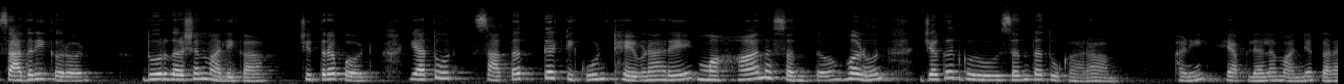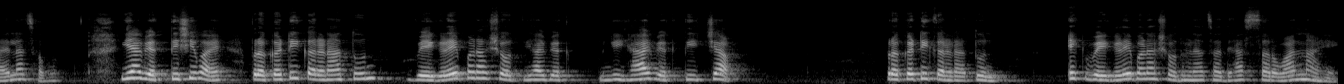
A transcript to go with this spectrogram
सादरीकरण दूरदर्शन मालिका चित्रपट यातून सातत्य टिकून ठेवणारे महान संत म्हणून जगद्गुरू संत तुकाराम. आणि हे आपल्याला मान्य करायलाच हवं. या व्यक्तीशिवाय प्रकटीकरणातून वेगळेपणा शोध ह्या व्यक् म्हणजे ह्या व्यक्तीच्या प्रकटीकरणातून एक वेगळेपणा शोधण्याचा ध्यास सर्वांना आहे.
